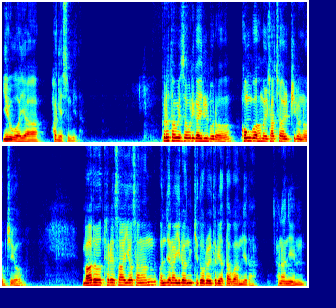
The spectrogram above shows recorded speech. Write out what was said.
이루어야 하겠습니다. 그렇다고 해서 우리가 일부러 공고함을 자처할 필요는 없지요. 마더 테레사 여사는 언제나 이런 기도를 드렸다고 합니다. 하나님,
